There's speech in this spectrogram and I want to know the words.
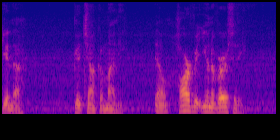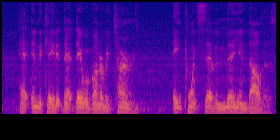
getting a good chunk of money. You know, Harvard University had indicated that they were going to return 8.7 million dollars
